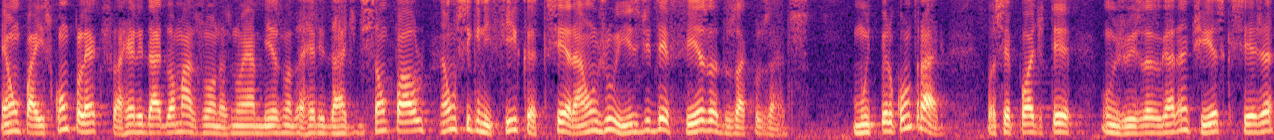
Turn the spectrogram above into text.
É um país complexo, a realidade do Amazonas não é a mesma da realidade de São Paulo. Não significa que será um juiz de defesa dos acusados. Muito pelo contrário. Você pode ter um juiz das garantias que seja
